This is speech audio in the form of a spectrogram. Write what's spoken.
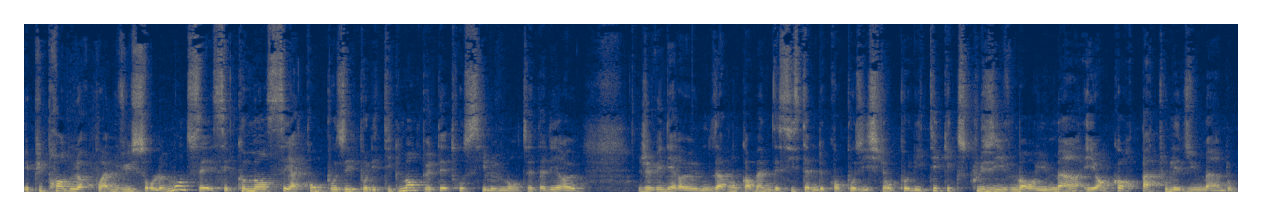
Et puis prendre leur point de vue sur le monde, c'est commencer à composer politiquement peut-être aussi le monde. C'est-à-dire, euh, je vais dire, euh, nous avons quand même des systèmes de composition politique exclusivement humains et encore pas tous les humains. Donc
